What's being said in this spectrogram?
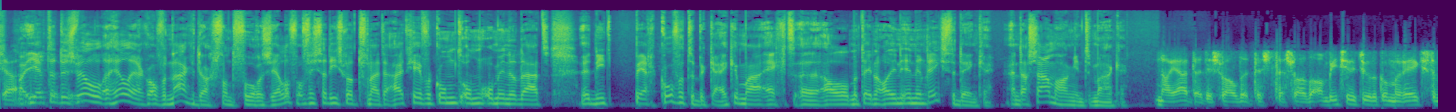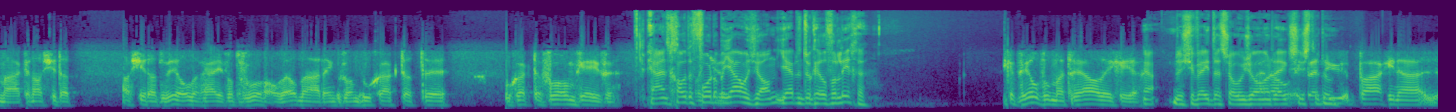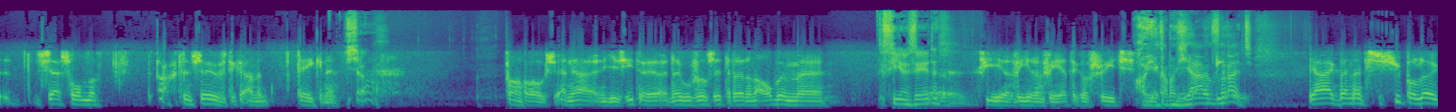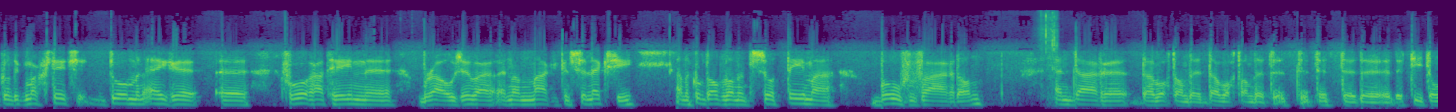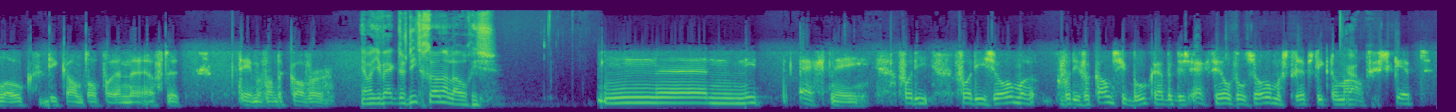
Ja. Maar je hebt er dus wel heel erg over nagedacht van tevoren zelf. Of is dat iets wat vanuit de uitgever komt om, om inderdaad het niet per cover te bekijken, maar echt eh, al meteen al in, in een reeks te denken en daar samenhang in te maken? Nou ja, dat is, wel de, dat, is, dat is wel de ambitie natuurlijk om een reeks te maken. En als je dat, als je dat wil, dan ga je van tevoren al wel nadenken van hoe ga ik dat, eh, hoe ga ik dat vormgeven. ja, en het grote voordeel bij jou is, Jan, je hebt natuurlijk heel veel liggen. Ik heb heel veel materiaal liggen hier. Ja, dus je weet dat sowieso een En nou, reeks is ik te ben doen. nu pagina 678 aan het tekenen Zo. van Roos. En ja, en je ziet, eh, hoeveel zit er in een album? eh 44? 4, 44 of zoiets. Oh, je kan nog jaren vooruit. Ja, ik ben het super leuk, want ik mag steeds door mijn eigen eh, voorraad heen eh, browsen. Waar, en dan maak ik een selectie. En dan komt altijd wel een soort thema bovenvaren dan. En daar, eh, daar wordt dan, de, daar wordt dan de, de, de, de, de, de titel ook die kant op. En, of het thema van de cover. Ja, want je werkt dus niet chronologisch. Nee, niet echt, nee. Voor die, voor die zomer, voor die vakantieboek heb ik dus echt heel veel zomerstrips die ik normaal had geskipt.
